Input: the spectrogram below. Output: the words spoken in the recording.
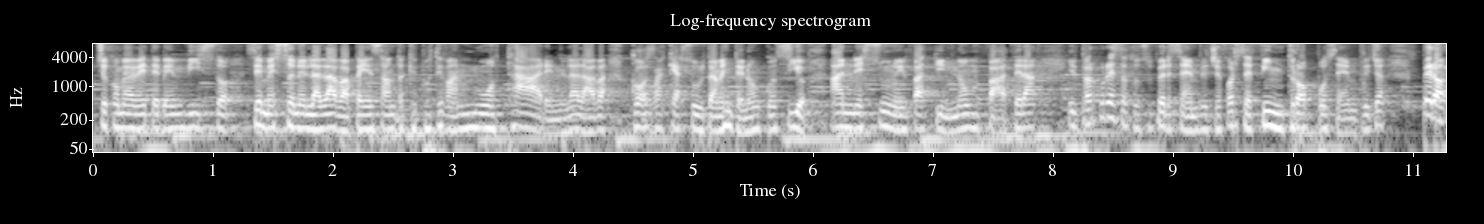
cioè come avete ben visto Si è messo nella lava pensando che poteva nuotare nella lava Cosa che assolutamente non consiglio a nessuno Infatti non fatela. Il parkour è stato super semplice, forse fin troppo semplice Però,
